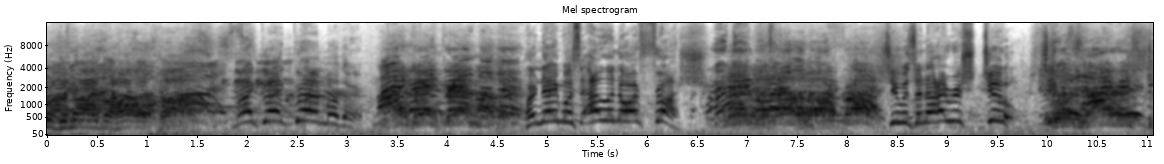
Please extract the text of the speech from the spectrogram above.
These people deny the Holocaust. My great grandmother. My great grandmother. Her name was Eleanor Frush. Her name was Eleanor Frost. She was an Irish Jew. She was an Irish Jew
